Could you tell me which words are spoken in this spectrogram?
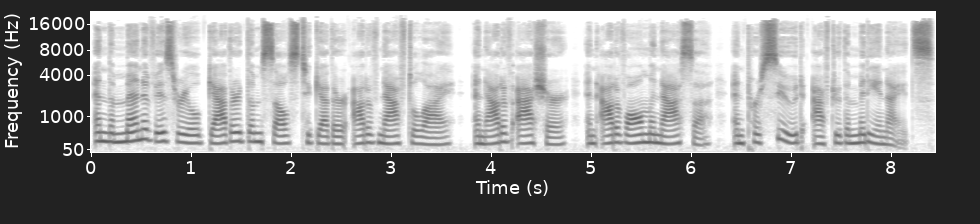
And the men of Israel gathered themselves together out of Naphtali, and out of Asher, and out of all Manasseh, and pursued after the Midianites.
